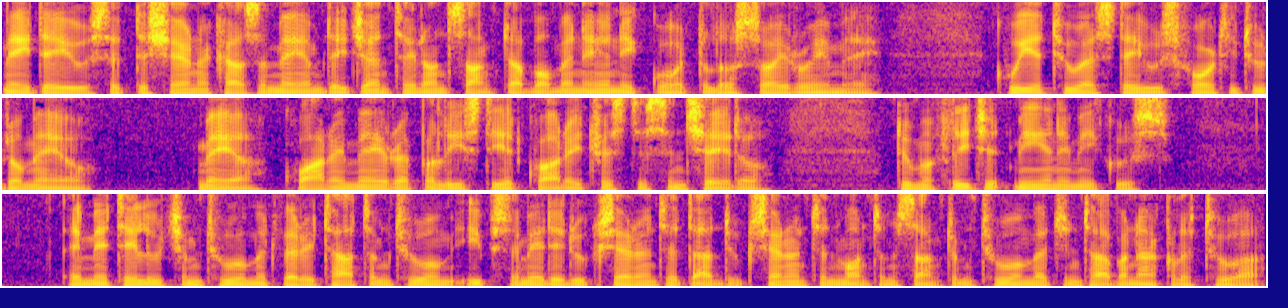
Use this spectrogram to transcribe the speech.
me Deus et discerna casa meam de gente non sancta bomene iniquo et delosoi ruime. Quia tu est Deus fortitudo meo, mea, quare me repelisti et quare tristis incedo, dum affligit mi inimicus, emete lucem tuum et veritatem tuum ipse me deduxerent et adduxerent in montem sanctum tuum et in tabernacula tua.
